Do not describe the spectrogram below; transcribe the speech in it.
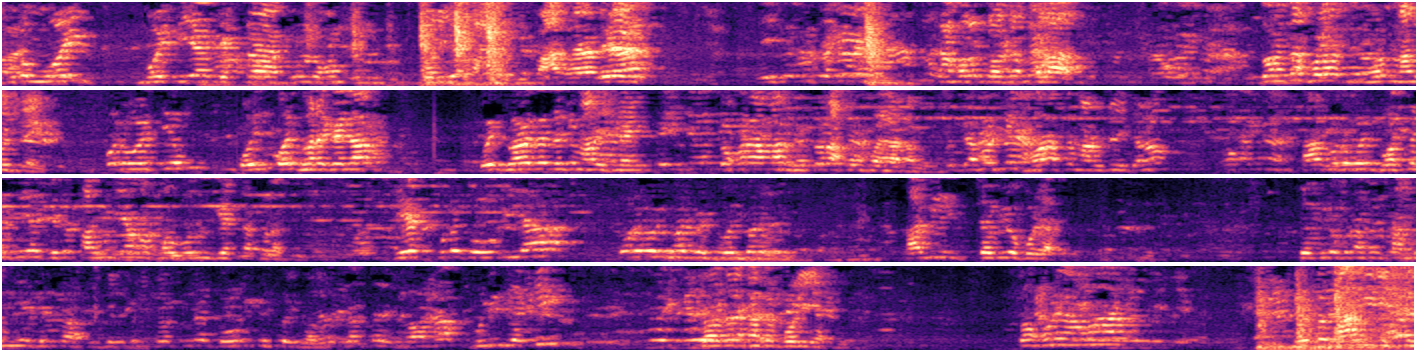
একটা মই তাহলে দরজা খোলা আছে খোলা ঘর মানুষ নেই ওই ওই ওই ঘরে গেলাম ওই ঘরে দেখি মানুষ নেই তখন আমার ভেতর আতঙ্ক ভয় লাগালো ব্যাপার কি ঘর আছে মানুষ নেই কেন তারপরে ওই ঘরটা দিয়ে গেটে চাবি আমার আমরা সর্বপ্রথম গেটটা খোলাছি। গেট খুলে দৌড়িয়া পরে ওই ঘর গেছে, ওই ঘরে চাবি টেবিলের উপরে আসবে টেবিলের উপরে আসলে চাবি নিয়ে গেটটা আসবে গেট খুলে দৌড়ি গেছে ওই ঘরে। দরজা খুলি দেখি দরজার কাছে পড়ি আছে। তখনই আমার ভাঙি গেছে।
